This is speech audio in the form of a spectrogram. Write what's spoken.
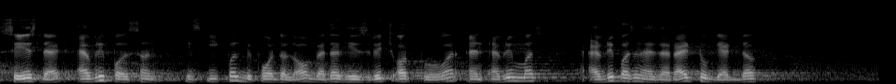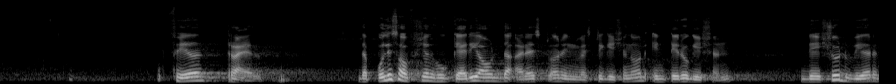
says that every person is equal before the law whether he is rich or poor and every must every person has the right to get the fair trial. The police official who carry out the arrest or investigation or interrogation, they should wear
